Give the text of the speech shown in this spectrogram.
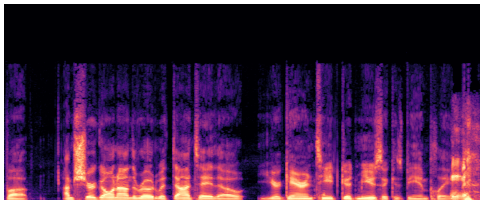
but. I'm sure going on the road with Dante, though, you're guaranteed good music is being played. And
